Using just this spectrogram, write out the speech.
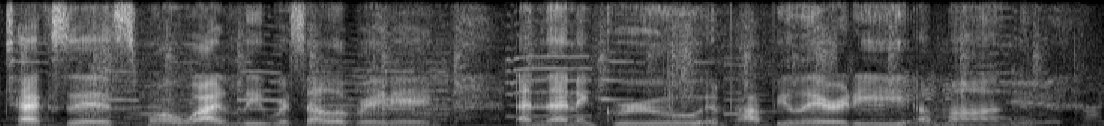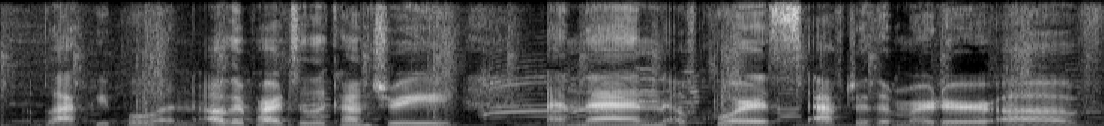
Texas more widely were celebrating, and then it grew in popularity among black people in other parts of the country. And then, of course, after the murder of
